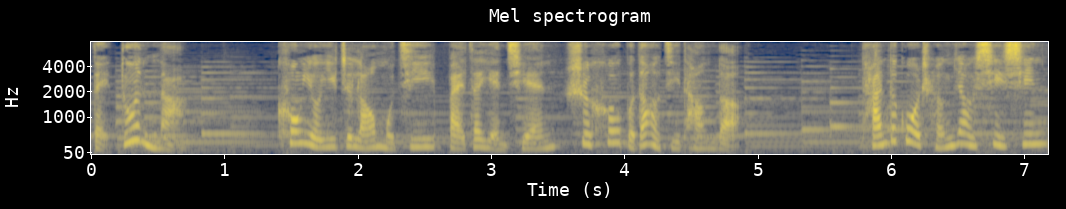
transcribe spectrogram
得炖呐，空有一只老母鸡摆在眼前是喝不到鸡汤的。谈的过程要细心。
